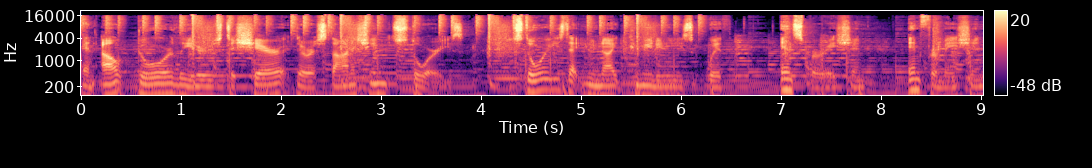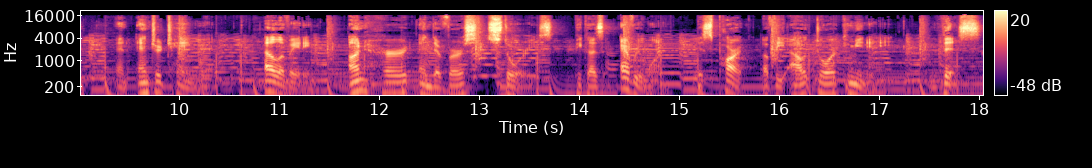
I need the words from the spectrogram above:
and outdoor leaders to share their astonishing stories. Stories that unite communities with inspiration, information, and entertainment, elevating unheard and diverse stories because everyone is part of the outdoor community. This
